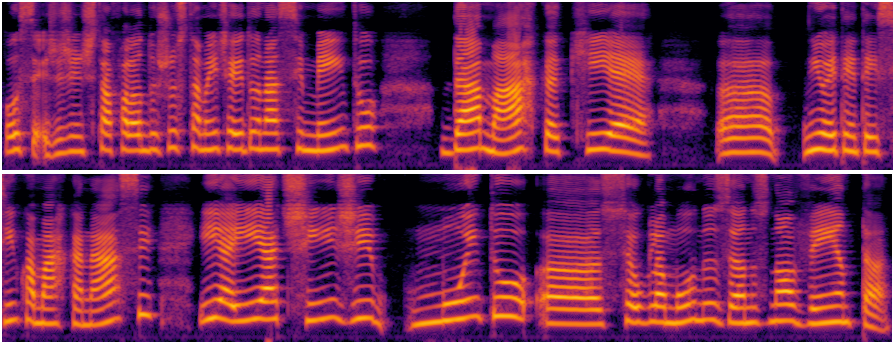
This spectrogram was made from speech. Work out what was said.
ou seja, a gente está falando justamente aí do nascimento da marca, que é Uh, em 85 a marca nasce e aí atinge muito uh, seu glamour nos anos 90.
